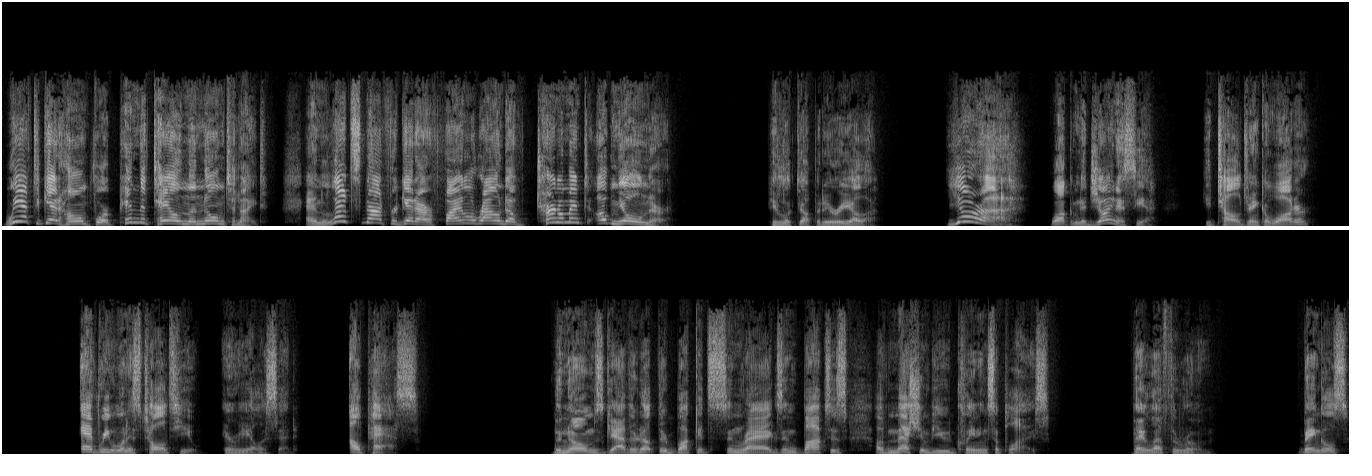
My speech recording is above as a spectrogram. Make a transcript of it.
We have to get home for Pin the Tail and the Gnome tonight. And let's not forget our final round of Tournament of Mjolnir. He looked up at Ariella. Uh, welcome to join us here. You tall drink of water? Everyone is tall to you. Ariella said. I'll pass. The gnomes gathered up their buckets and rags and boxes of mesh imbued cleaning supplies. They left the room. Bingles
